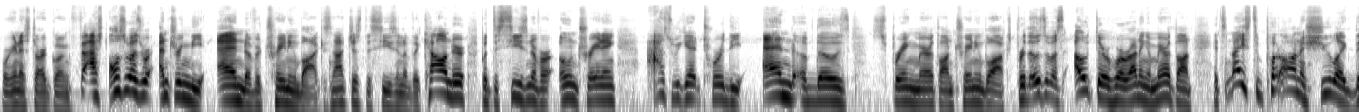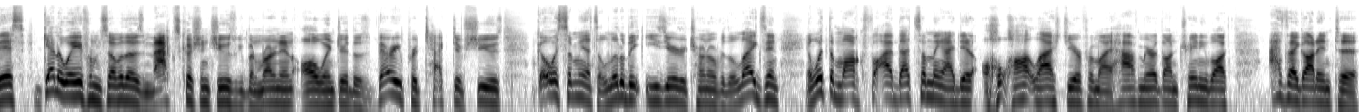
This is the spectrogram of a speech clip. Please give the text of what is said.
we're gonna start going fast. Also, as we're entering the end of a training block, it's not just the season of the calendar, but the season of our own training as we get toward the end of those spring marathon training blocks. For those of us out there who are running a marathon, it's nice to put on a shoe like this, get away from some of those max cushion shoes we've been running in all winter, those very protective shoes, go with something that's a little bit easier to turn over the legs in. And with the Mach 5, that's something I did a lot last year for my half marathon training blocks as I got into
